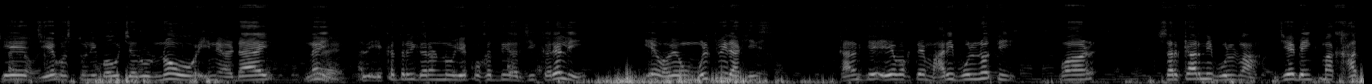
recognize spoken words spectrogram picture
કે જે વસ્તુની બહુ જરૂર ન હોય એને અડાય નહીં. એટલે એકત્રીકરણનું એક વખતની અરજી કરેલી એ હવે હું મુલતવી રાખીશ. કારણ કે એ વખતે મારી ભૂલ નહોતી, પણ સરકારની ભૂલમાં, જે બેંકમાં ખાતું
